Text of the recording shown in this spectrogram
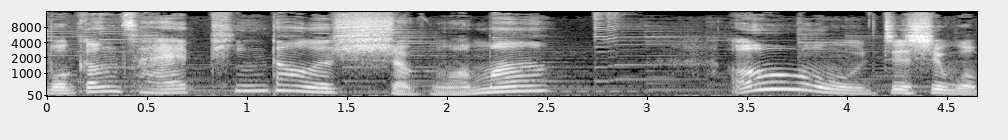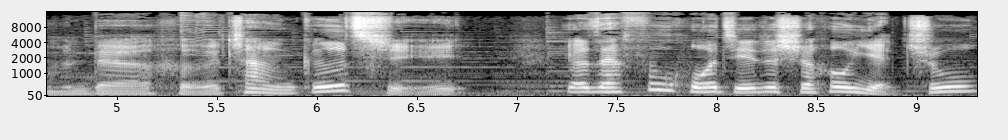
我刚才听到了什么吗？哦，这是我们的合唱歌曲。要在复活节的时候演出，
